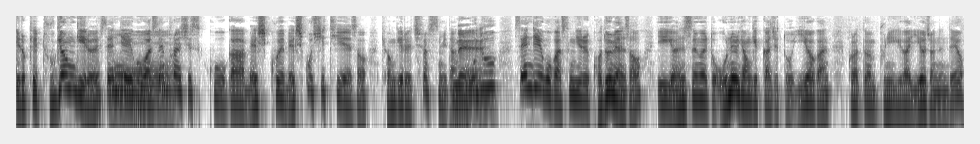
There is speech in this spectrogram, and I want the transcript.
이렇게 두 경기를 샌디에고와 샌프란시스코가 멕시코의 멕시코 시티에서 경기를 치렀습니다. 네. 모두 샌디에고가 승리를 거두면서 이 연승을 또 오늘 경기까지 또 이어간 그런 어떤 분위기가 이어졌는데요.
